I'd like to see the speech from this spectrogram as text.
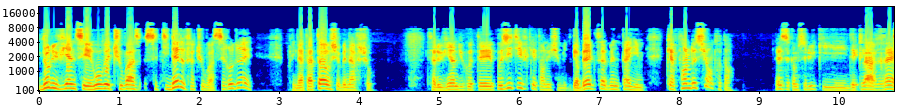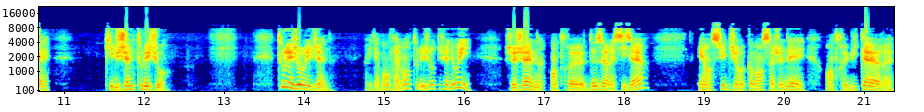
D'où lui viennent ces roures et cette idée de faire tchouva, ces regrets? Prinatatov chez Benafcho. Ça lui vient du côté positif qui est en lui chez Gabeg Bentaim, qui reprend le dessus entre temps. C'est comme celui qui déclarerait qu'il jeûne tous les jours. Tous les jours il jeûne. Il vraiment tous les jours tu jeûnes Oui, je jeûne entre 2h et 6h et ensuite je recommence à jeûner entre 8 heures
